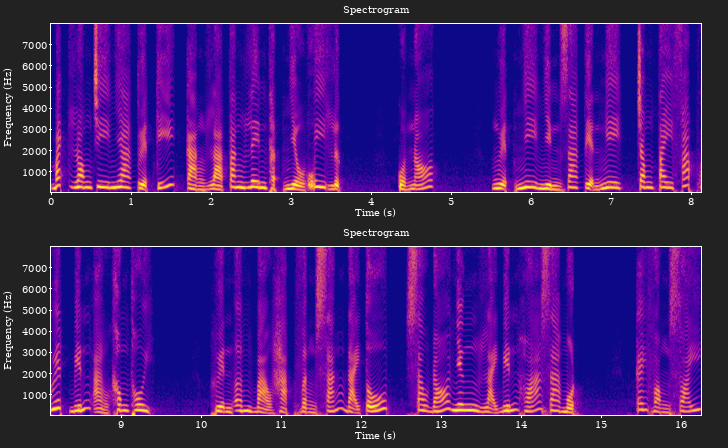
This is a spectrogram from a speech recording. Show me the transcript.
Bách long chi nha tuyệt kỹ càng là tăng lên thật nhiều uy lực của nó. Nguyệt Nhi nhìn ra tiện nghi trong tay pháp quyết biến ảo không thôi. Huyền âm bảo hạp vầng sáng đại tố. Sau đó nhưng lại biến hóa ra một cái vòng xoáy.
